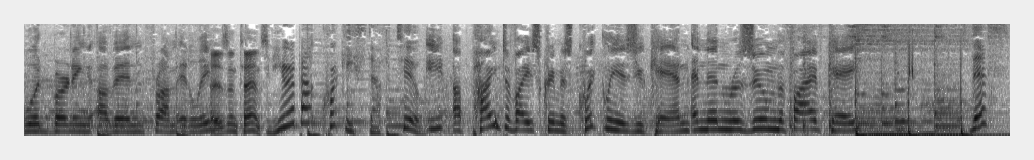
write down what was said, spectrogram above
wood burning oven from Italy. It is intense. And hear about quirky stuff too. Eat a pint of ice cream as quickly as you can and then resume the 5K. This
